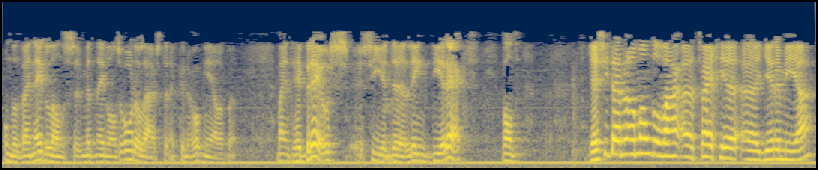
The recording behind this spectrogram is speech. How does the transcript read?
Omdat wij Nederlands, met Nederlands oren luisteren, dat kunnen we ook niet helpen. Maar in het Hebreeuws zie je de link direct. Want jij ziet daar een amandeltwijgje, uh, Jeremia.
